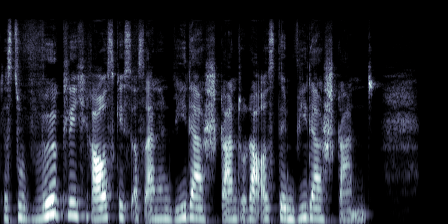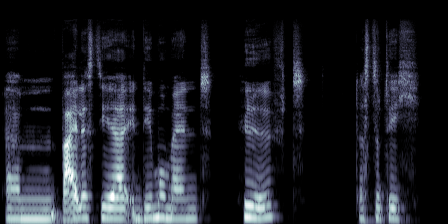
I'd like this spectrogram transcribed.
dass du wirklich rausgehst aus einem Widerstand oder aus dem Widerstand ähm, weil es dir in dem Moment hilft, dass du dich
